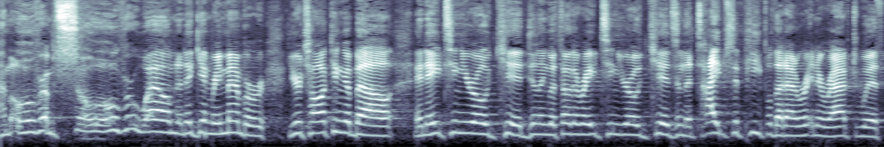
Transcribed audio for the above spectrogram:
I'm over, I'm so overwhelmed. And again, remember, you're talking about an 18 year old kid dealing with other 18 year old kids, and the types of people that I interact with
